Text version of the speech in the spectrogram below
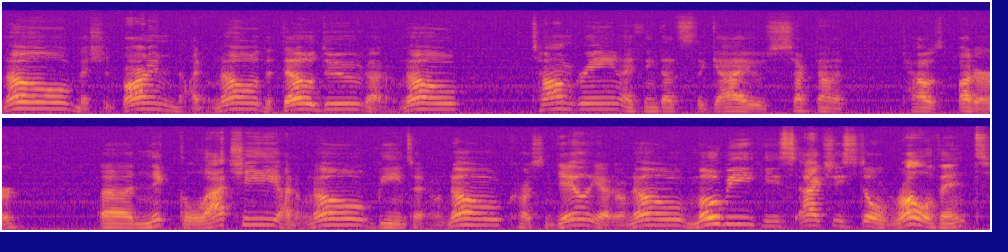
don't know. Mischa Barton, I don't know. The Dell Dude, I don't know. Tom Green, I think that's the guy who sucked on a cow's udder. Uh, Nick Galachi, I don't know. Beans, I don't know. Carson Daly, I don't know. Moby, he's actually still relevant.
